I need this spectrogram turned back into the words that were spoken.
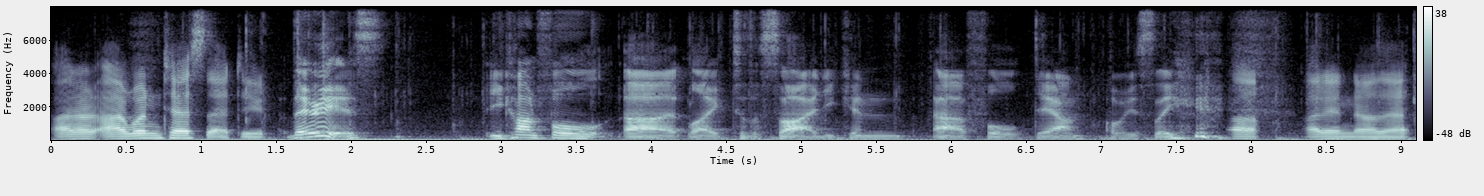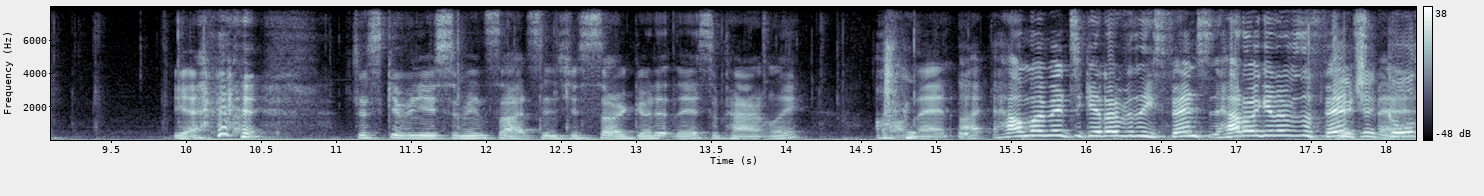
I don't. I wouldn't test that, dude. There is. You can't fall uh, like to the side. You can uh, fall down, obviously. Oh, I didn't know that. yeah. Just giving you some insight since you're so good at this, apparently. Oh man, I, how am I meant to get over these fences? How do I get over the You fence, just man? go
